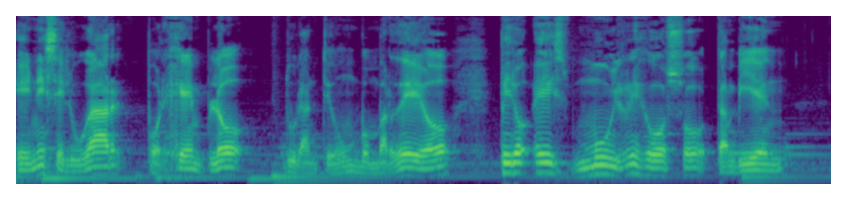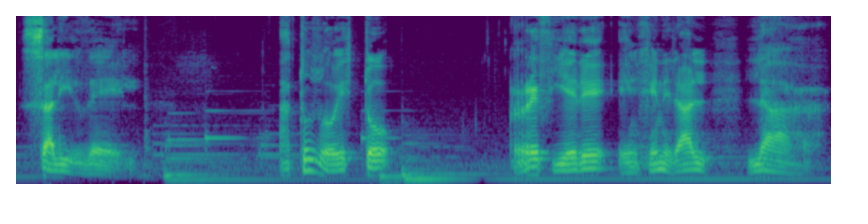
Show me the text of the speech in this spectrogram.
en ese lugar, por ejemplo, durante un bombardeo, pero es muy riesgoso también salir de él. A todo esto refiere en general la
